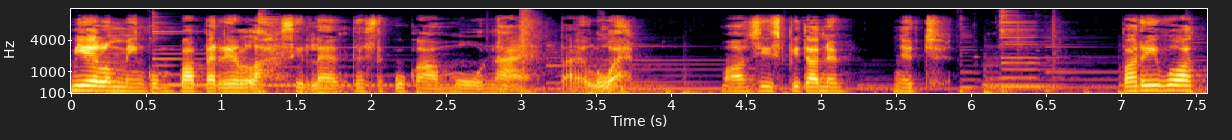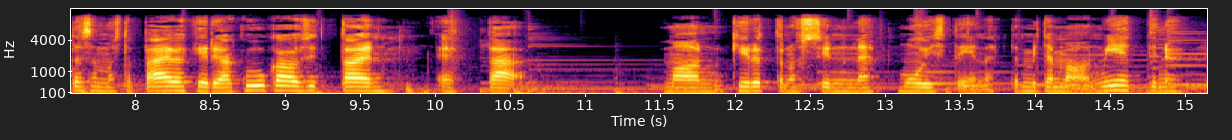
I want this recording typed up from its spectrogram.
mieluummin kuin paperilla silleen, että sitä kukaan muu näe tai lue. Mä oon siis pitänyt nyt pari vuotta semmoista päiväkirjaa kuukausittain, että mä oon kirjoittanut sinne muistiin, että mitä mä oon miettinyt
